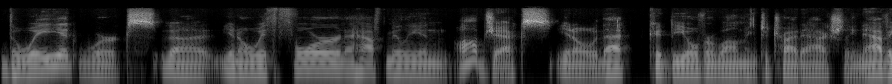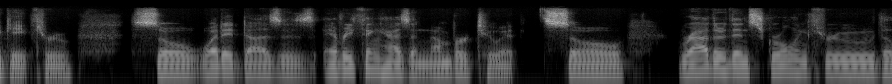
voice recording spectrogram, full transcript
the way it works, uh, you know, with four and a half million objects, you know, that could be overwhelming to try to actually navigate through. So what it does is everything has a number to it. So rather than scrolling through the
